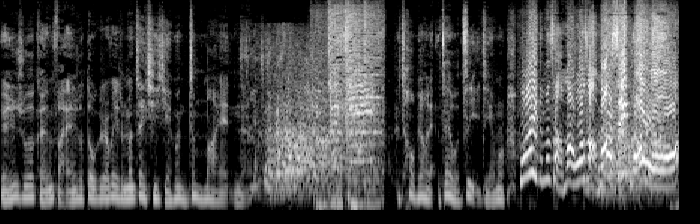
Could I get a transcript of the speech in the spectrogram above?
有人说，可能反映说豆哥为什么这期节目你这么骂人呢？臭不要脸，在我自己节目，我爱他妈咋骂我咋骂，谁管我？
